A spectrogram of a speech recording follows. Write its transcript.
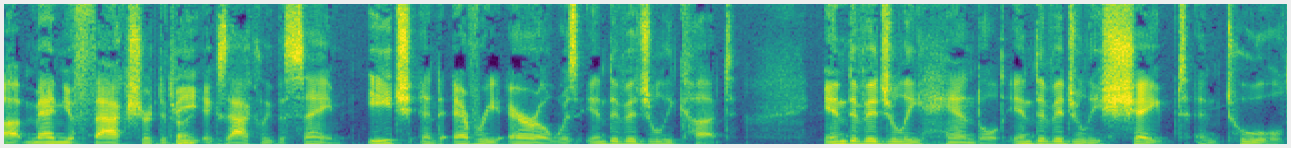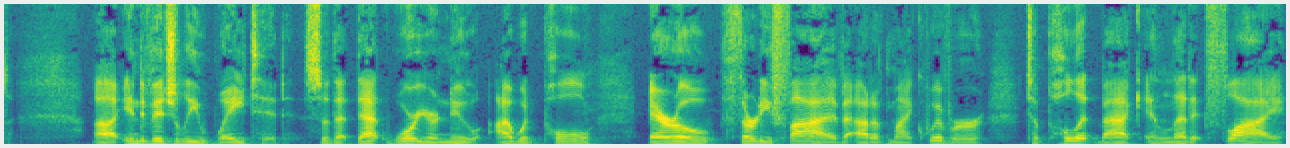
uh, manufactured to be exactly the same. Each and every arrow was individually cut individually handled, individually shaped and tooled, uh, individually weighted, so that that warrior knew I would pull arrow 35 out of my quiver to pull it back and let it fly.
